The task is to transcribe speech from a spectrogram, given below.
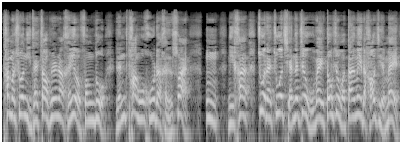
她们说你在照片上很有风度，人胖乎乎的，很帅。嗯，你看坐在桌前的这五位都是我单位的好姐妹，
